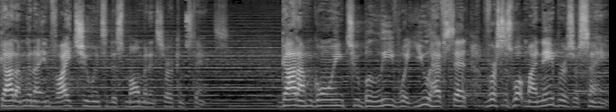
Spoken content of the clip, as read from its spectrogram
God, I'm going to invite you into this moment and circumstance. God, I'm going to believe what you have said versus what my neighbors are saying.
